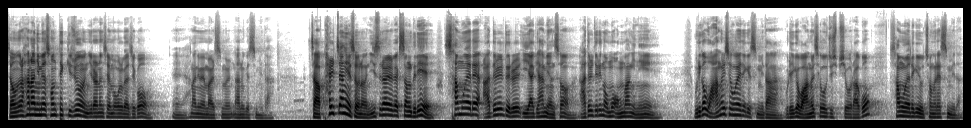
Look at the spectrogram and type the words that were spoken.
자, 오늘 하나님의 선택 기준이라는 제목을 가지고 예, 하나님의 말씀을 나누겠습니다. 자, 8장에서는 이스라엘 백성들이 사무엘의 아들들을 이야기하면서 아들들이 너무 엉망이니 우리가 왕을 세워야 되겠습니다. 우리에게 왕을 세워 주십시오라고 사무엘에게 요청을 했습니다.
